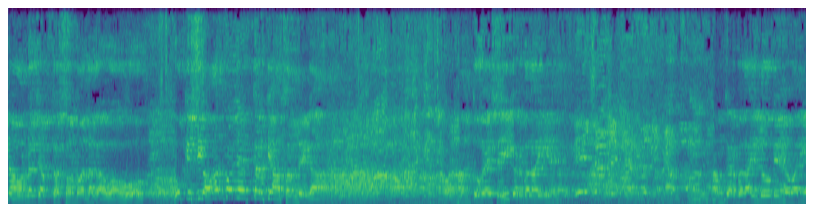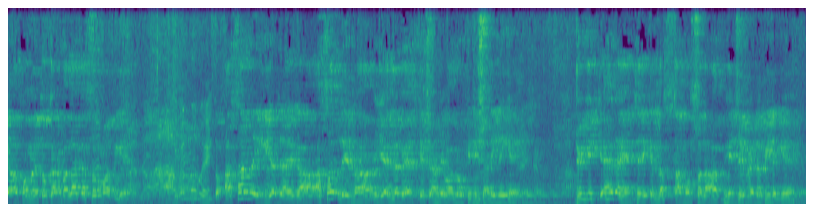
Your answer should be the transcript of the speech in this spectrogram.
مدینہ و نجف کا سرما لگا ہوا ہو، وہ کسی اور کو دیکھ کر کیا اثر لے گا؟ اور ہم تو ویسے ہی کربلائی ہیں۔ ہم کربلائی لوگ ہیں، ہماری آنکھوں میں تو کربلا کا سرما بھی ہے۔ تو اثر نہیں لیا جائے گا، اثر لینا یہ اہل بیت کے چاہنے والوں کی نشانی نہیں ہے۔ جو یہ کہہ رہے تھے کہ لستا مرسلہ بھیجے ہوئے نبی نہیں ہے،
